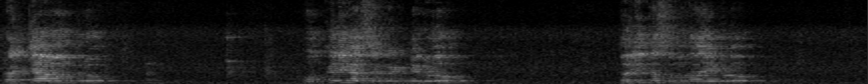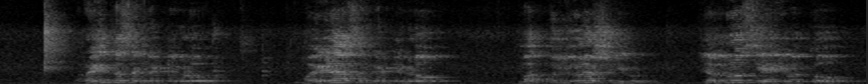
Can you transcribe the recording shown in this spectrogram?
ಪ್ರಜ್ಞಾವಂತರು, ಒಕ್ಕಲಿಗ ಸಂಘಟನೆಗಳು, ದಲಿತ ಸಮುದಾಯಗಳು, ರೈತ ಸಂಘಟನೆಗಳು, ಮಹಿಳಾ ಸಂಘಟನೆಗಳು ಮತ್ತು ಯೂನಿವರ್ಸಿಟಿಗಳು ಎಲ್ಲರೂ ಸೇರಿ ಇವತ್ತು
